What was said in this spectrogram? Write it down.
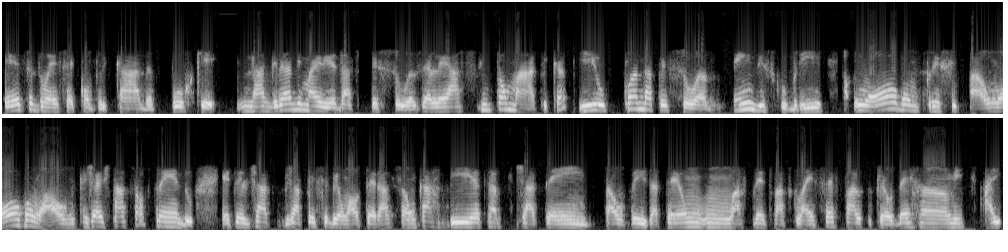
Essa doença é complicada porque na grande maioria das pessoas, ela é assintomática e quando a pessoa vem descobrir um órgão principal, um órgão-alvo que já está sofrendo, então ele já, já percebeu uma alteração cardíaca, já tem talvez até um, um acidente vascular encefálico, que é o derrame. Aí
